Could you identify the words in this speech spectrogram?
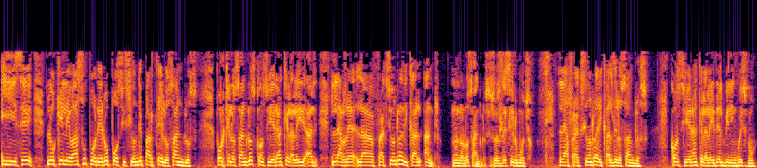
y dice lo que le va a suponer oposición de parte de los anglos, porque los anglos consideran que la ley, la, la fracción radical anglo no, no los anglos, eso es decir mucho, la fracción radical de los anglos consideran que la ley del bilingüismo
